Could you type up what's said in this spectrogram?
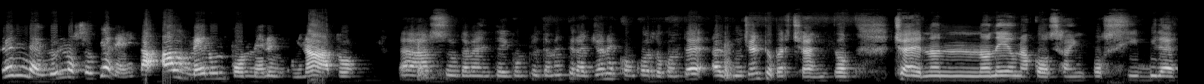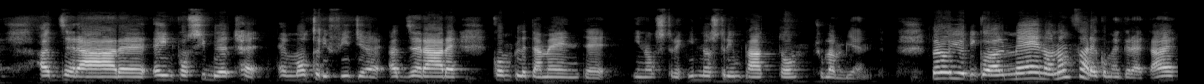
rendendo il nostro pianeta almeno un po' meno inquinato. Eh, assolutamente, hai completamente ragione e concordo con te al 200%. Cioè, non, non è una cosa impossibile azzerare, è impossibile, cioè, è molto difficile azzerare completamente i nostri- il nostro impatto sull'ambiente. Però io dico almeno non fare come Greta, eh.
